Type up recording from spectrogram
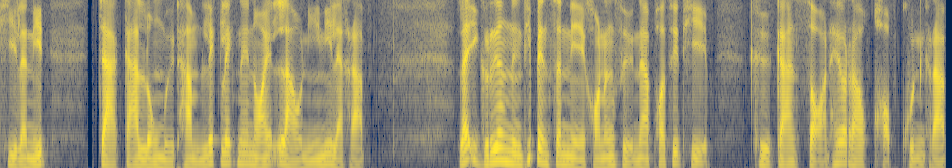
ทีละนิด จากการลงมือทำเล็ก ๆ น้อยๆเหล่านี้นี่แหละครับ และอีกเรื่องหนึ่งที่เป็นเสน่ห์ของหนังสือนา positive คือการสอนให้เราขอบคุณครับ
